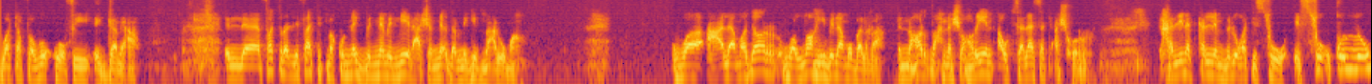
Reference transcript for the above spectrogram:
وتفوقه في الجامعة. الفترة اللي فاتت ما كناش بننام الليل عشان نقدر نجيب معلومة. وعلى مدار والله بلا مبالغة النهاردة إحنا شهرين أو ثلاثة أشهر خلينا أتكلم بلغة السوق. السوق كله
